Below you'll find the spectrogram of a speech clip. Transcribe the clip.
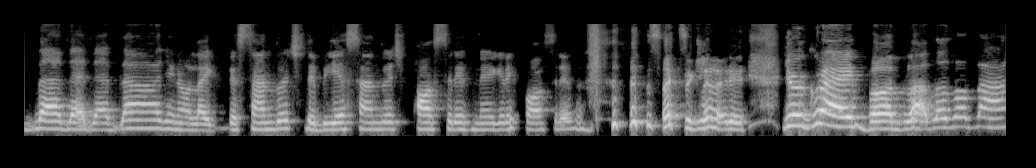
blah blah blah blah you know like the sandwich the bs sandwich positive negative positive. You're great but blah blah blah blah.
